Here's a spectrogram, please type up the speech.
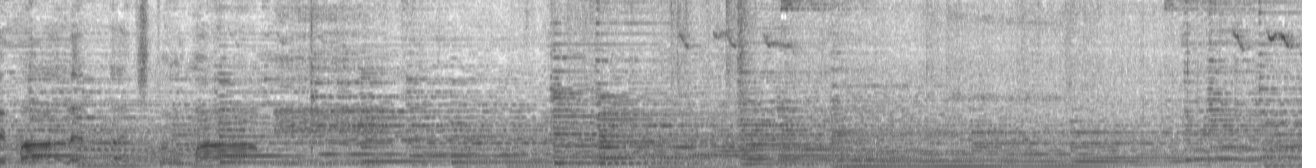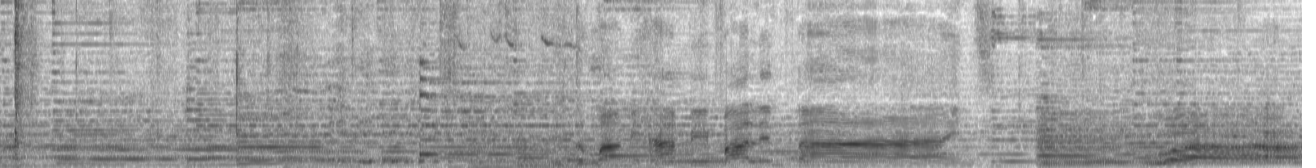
Happy Valentine's to Mami. Ito Mami, Happy Valentine's. Wow.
